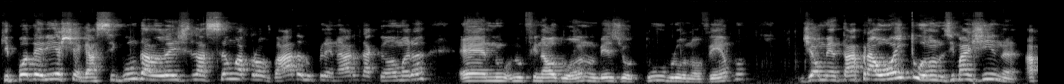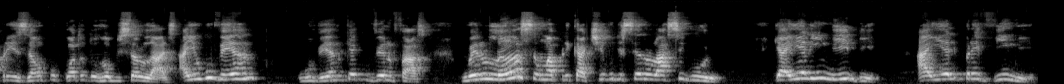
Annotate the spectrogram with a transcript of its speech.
que poderia chegar, segundo a legislação aprovada no plenário da Câmara é, no, no, final do ano, no mês de outubro ou novembro, de aumentar para oito anos. Imagina a prisão por conta do roubo de celulares. Aí o governo, o governo, o que, é que o governo faz? O governo lança um aplicativo de celular seguro, que aí ele inibe, aí ele previne,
